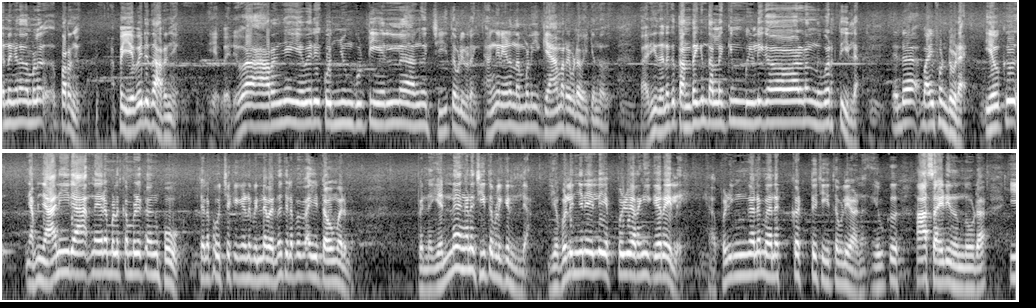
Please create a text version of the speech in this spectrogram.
എന്നിങ്ങനെ നമ്മൾ പറഞ്ഞു. അപ്പം ഇവരിത് അറിഞ്ഞ്. ഇവർ അറിഞ്ഞ് ഇവർ കുഞ്ഞും കുട്ടിയും എല്ലാം അങ്ങ് ചീത്ത വിളി തുടങ്ങി. അങ്ങനെയാണ് നമ്മൾ ഈ ക്യാമറ ഇവിടെ വയ്ക്കുന്നത് കാര്യം ഇതെനിക്ക് തന്തയ്ക്കും തള്ളയ്ക്കും വിളി കാരണം നിവർത്തിയില്ല. എന്റെ വൈഫുണ്ട് ഇവിടെ. ഇവക്ക് അപ്പം ഞാൻ ഈ നേരം വെളുക്കുമ്പോഴേക്കും അങ്ങ് പോകും ചിലപ്പോൾ ഉച്ചയ്ക്ക് ഉച്ചയ്ക്കൊക്കെയാണ് പിന്നെ വരുന്നത് ചിലപ്പോൾ വൈകിട്ടാവും വരുമ്പോൾ പിന്നെ എന്നെ അങ്ങനെ ചീത്ത വിളിക്കലില്ല. ഇവളിങ്ങനെയല്ലേ എപ്പോഴും ഇറങ്ങി കയറിയല്ലേ അപ്പോഴിങ്ങനെ മെനക്കെട്ട് ചീത്ത വിളിയാണ്. ഇവക്ക് ആ സൈഡിൽ നിന്നുകൂടെ ഈ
